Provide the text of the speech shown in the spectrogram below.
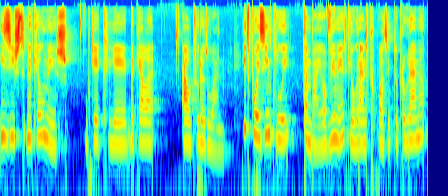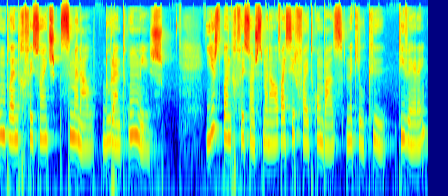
existe naquele mês, o que é que é daquela altura do ano. E depois inclui também, obviamente, que é o grande propósito do programa, um plano de refeições semanal durante um mês. E este plano de refeições semanal vai ser feito com base naquilo que tiverem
